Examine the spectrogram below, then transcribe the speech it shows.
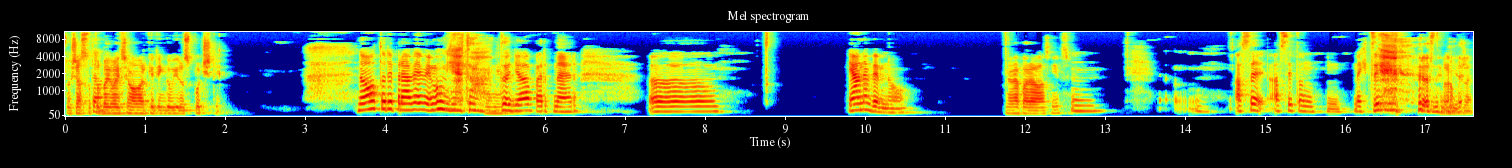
To často to, to bývají třeba marketingové rozpočty. No, to jde právě mimo mě, to, mm. to dělá partner. Uh, já nevím, no. Nenapadá vás nic? Mm. Asi, asi to nechci rozebírat. Dobře.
